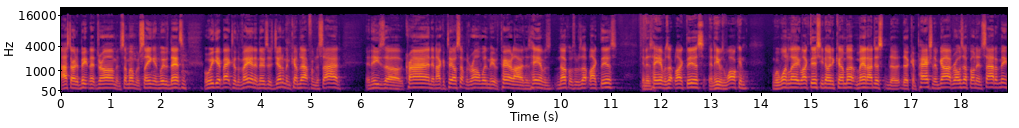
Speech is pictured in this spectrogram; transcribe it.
I started beating that drum, and some of them were singing. We was dancing. When we get back to the van, and there's this gentleman comes out from the side, and he's uh, crying, and I could tell something was wrong with him. He was paralyzed. His hand was knuckles was up like this, and his hand was up like this, and he was walking with one leg like this. You know, and he come up. Man, I just the the compassion of God rose up on the inside of me,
